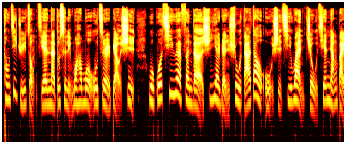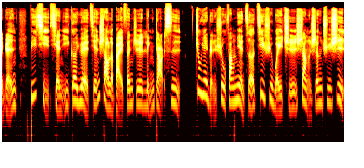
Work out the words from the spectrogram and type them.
统计局总监纳杜斯里莫哈默乌兹尔表示，我国七月份的失业人数达到五十七万九千两百人，比起前一个月减少了百分之零点四。就业人数方面则继续维持上升趋势，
